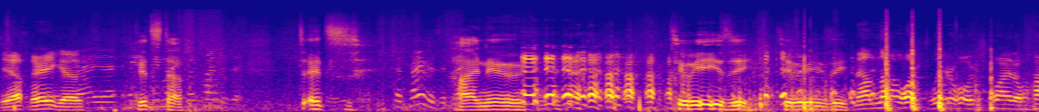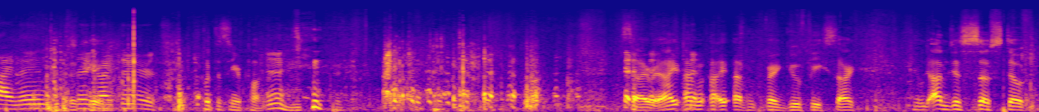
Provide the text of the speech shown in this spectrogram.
yep, there you go. Good stuff. It's What time is it? Mike? high noon. Too easy. Too easy. Now, I'm not quite clear what why the high noon sitting Okay. right there. Put this in your pocket. Sorry, I, I'm, I, I'm very goofy. Sorry. I'm- I'm just so stoked. We know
